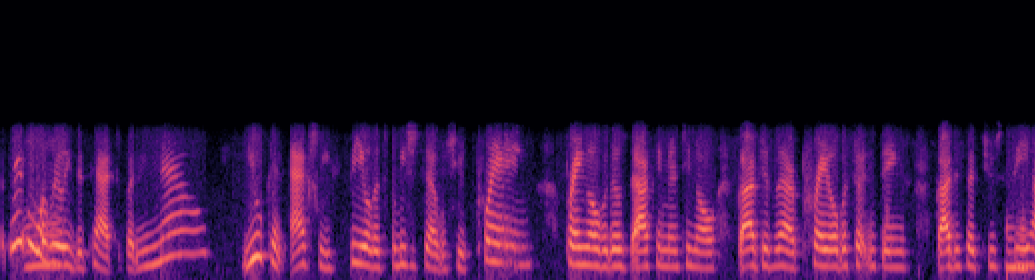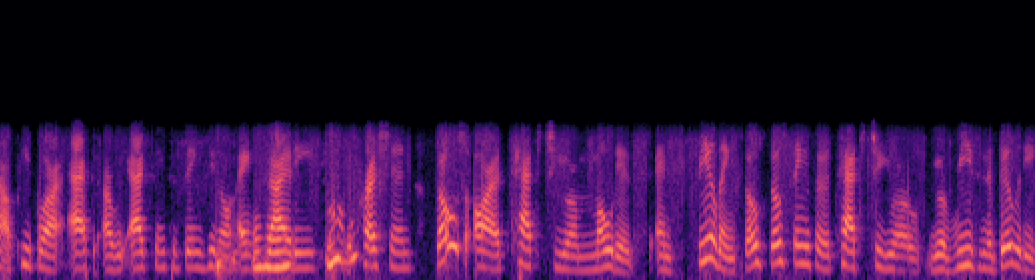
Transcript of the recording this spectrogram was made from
People mm-hmm. were really detached, but now you can actually feel, as Felicia said, when she was praying, praying over those documents. You know, God just let her pray over certain things. God just let you see mm-hmm. how people are act are reacting to things. You know, Mm-hmm. anxiety, mm-hmm. depression. Those are attached to your motives and feelings. Those those things are attached to your your reasonability.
